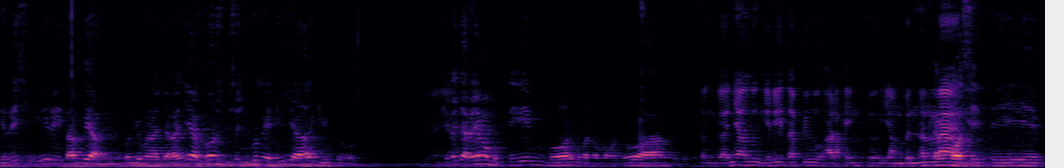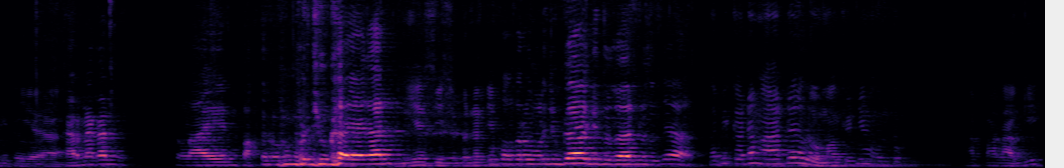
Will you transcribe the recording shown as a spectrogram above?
iri sih iri tapi ya bagaimana caranya ya gua harus bisa juga kayak dia gitu loh. Kita caranya ngebuktiin bor bukan omongan doang gitu. Seenggaknya lu iri tapi lu arahin ke yang bener Yang lah gitu. positif gitu, Iya. karena kan selain faktor umur juga ya kan? Iya sih sebenarnya. Faktor umur juga gitu kan maksudnya. Tapi kadang ada loh maksudnya untuk apalagi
